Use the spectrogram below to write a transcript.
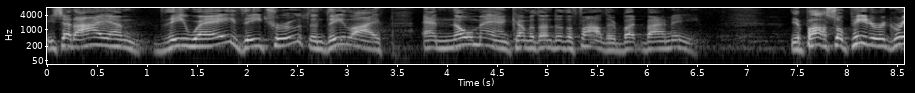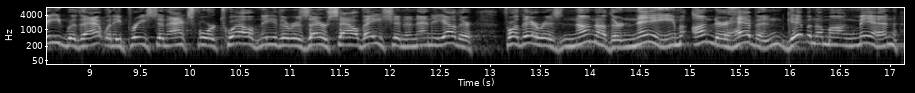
He said, I am the way, the truth, and the life, and no man cometh unto the Father but by me. The apostle Peter agreed with that when he preached in Acts 4:12, neither is there salvation in any other, for there is none other name under heaven given among men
